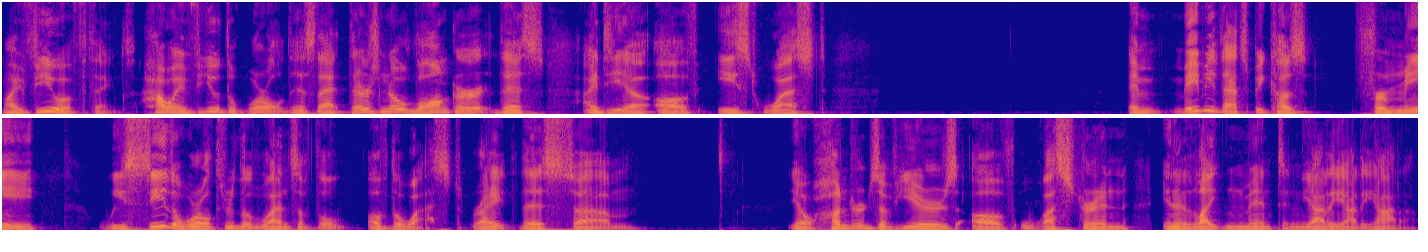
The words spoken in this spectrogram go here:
my view of things, how I view the world is that there's no longer this idea of east west. And maybe that's because for me, we see the world through the lens of the of the West, right? This um, you know hundreds of years of Western enlightenment and yada yada yada,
